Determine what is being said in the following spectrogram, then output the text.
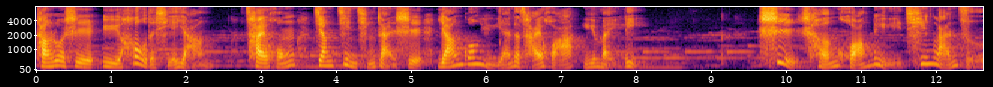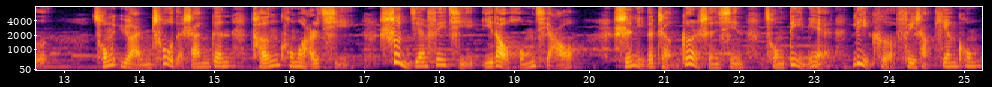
倘若是雨后的斜阳，彩虹将尽情展示阳光语言的才华与美丽。赤橙黄绿青蓝紫，从远处的山根腾空而起，瞬间飞起一道虹桥。使你的整个身心从地面立刻飞上天空。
